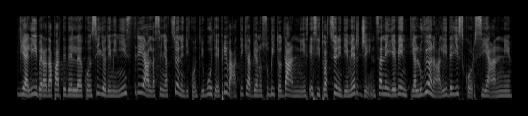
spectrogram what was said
Via libera da parte del Consiglio dei Ministri all'assegnazione di contributi ai privati che abbiano subito danni e situazioni di emergenza negli eventi alluvionali degli scorsi anni.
